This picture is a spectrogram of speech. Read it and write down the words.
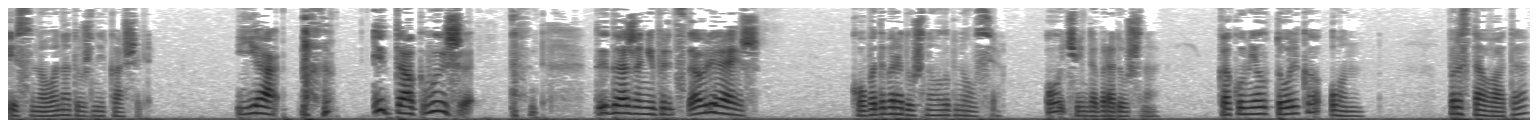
И снова натужный кашель. — Я и так выше. Ты даже не представляешь. Коба добродушно улыбнулся. Очень добродушно. Как умел только он. Простовато,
